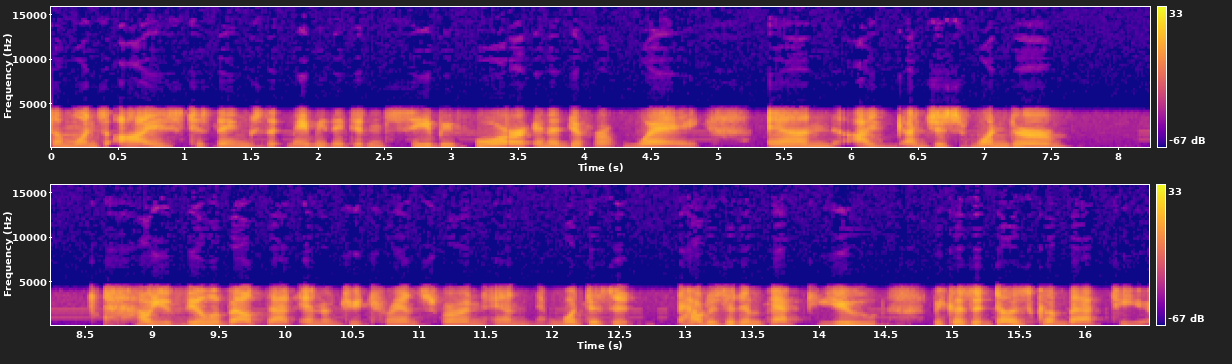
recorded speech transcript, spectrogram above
someone's eyes to things that maybe they didn't see before in a different way. And i i just wonder how you feel about that energy transfer and and what does it how does it impact you? Because it does come back to you.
